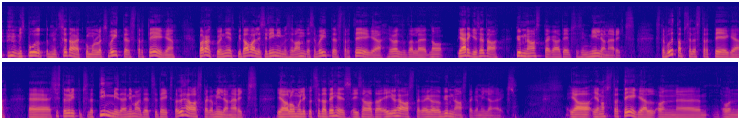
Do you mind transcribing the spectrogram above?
mis puudutab nüüd seda, et kui mul oleks võitev strateegia, paraku on nii, et kui tavalisele inimesele anda see võitev strateegia ja öelda talle, et no järgi seda, kümne aastaga teeb see sind miljonäriks, siis ta võtab selle strateegia äh,, siis ta üritab seda timmida niimoodi, et see teeks ta ühe aastaga miljonäriks ja loomulikult seda tehes ei saa ta ei ühe aastaga ega ka kümne aastaga miljonäriks ja, ja noh, strateegial on, on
